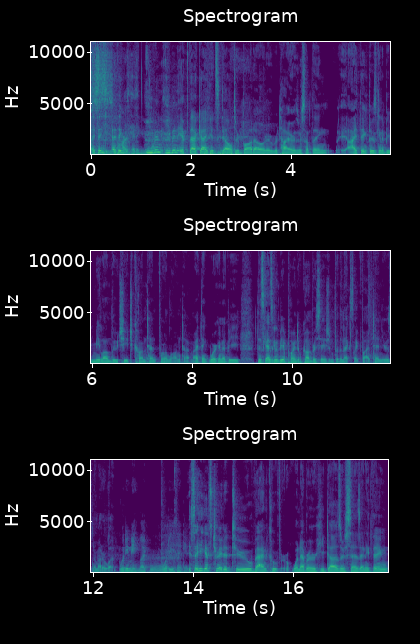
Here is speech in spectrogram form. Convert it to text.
I think I think even even if that guy gets dealt or bought out or retires or something, I think there's going to be Milan Lucic content for a long time. I think we're going to be this guy's going to be a point of conversation for the next like five ten years, no matter what. What do you mean? Like, what are you thinking? Say he gets traded to Vancouver. Whenever he does or says anything,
